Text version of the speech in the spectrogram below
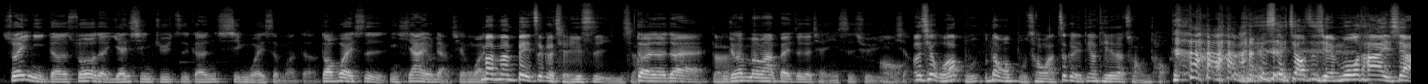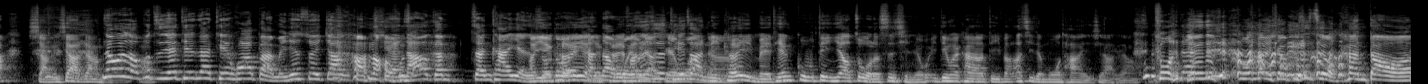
所以你的所有的言行举止跟行为什么的，都会是你现在有两千万，慢慢被这个潜意识影响。对对对，你就会慢慢被这个潜意识去影响。而且我要补，让我补充啊，这个一定要贴在床头，睡觉之前摸它一下，想一下这样子。那为什么不直接贴在天花板？每天睡觉 前。然后跟睁开眼的时候都会看到我反正是贴在你可以每天固定要做的事情，就一定会看到地方，啊，记得摸它一下这样。摸它，因为摸它一下不是只有看到啊，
